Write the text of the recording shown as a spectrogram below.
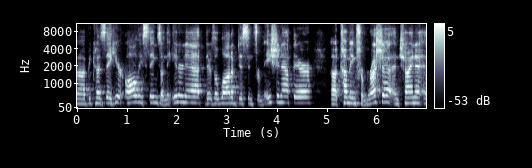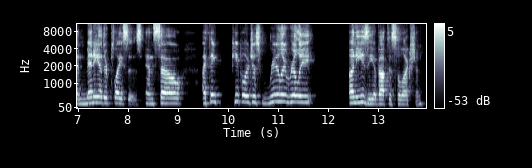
uh, because they hear all these things on the internet. There's a lot of disinformation out there uh, coming from Russia and China and many other places. And so I think people are just really, really uneasy about this election.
